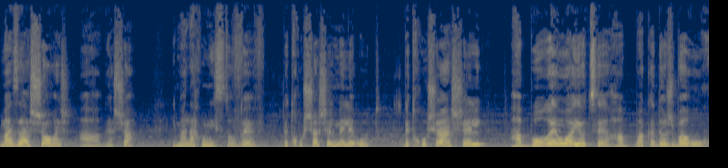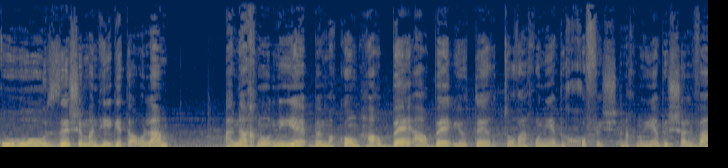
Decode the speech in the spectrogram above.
מה זה השורש? ההרגשה. אם אנחנו נסתובב בתחושה של מלאות, בתחושה של הבורא הוא היוצר, הקדוש ברוך הוא הוא זה שמנהיג את העולם, אנחנו נהיה במקום הרבה הרבה יותר טוב, אנחנו נהיה בחופש, אנחנו נהיה בשלווה.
